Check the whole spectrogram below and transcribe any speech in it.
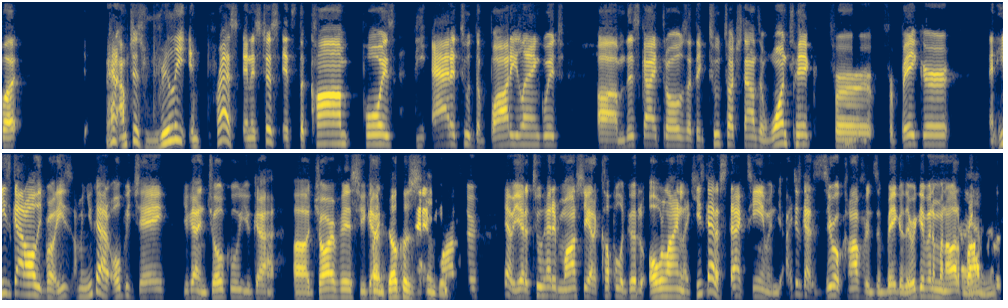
but man, I'm just really impressed. And it's just it's the calm, poise, the attitude, the body language. Um, this guy throws, I think, two touchdowns and one pick for for Baker, and he's got all the bro. He's I mean, you got OBJ, you got Njoku, you got uh Jarvis, you got two-headed monster. Yeah, but you had a two-headed monster. You got a couple of good O line. Like he's got a stacked team, and I just got zero confidence in Baker. They were giving him a lot of yeah, problems. with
